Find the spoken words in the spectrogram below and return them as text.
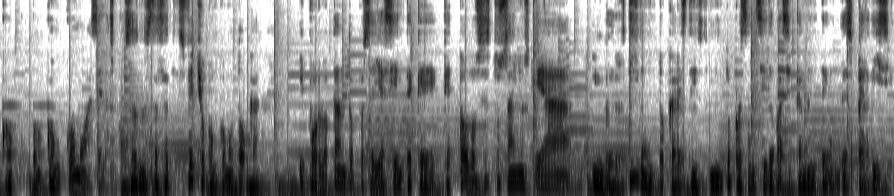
con, cómo hace las cosas, no está satisfecho con cómo toca. Y por lo tanto, pues ella siente que, que todos estos años que ha invertido en tocar este instrumento, pues han sido básicamente un desperdicio.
